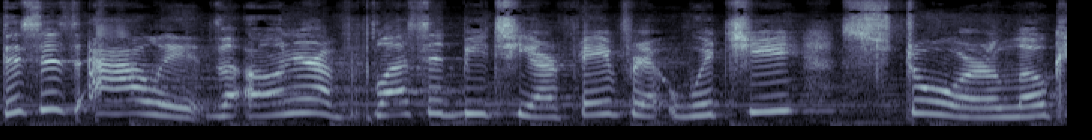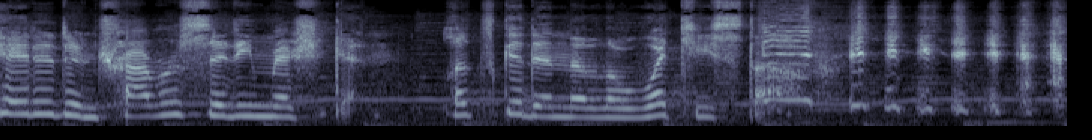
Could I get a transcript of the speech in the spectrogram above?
This is Allie, the owner of Blessed Bee Tea, our favorite witchy store located in Traverse City, Michigan. Let's get into the witchy stuff.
